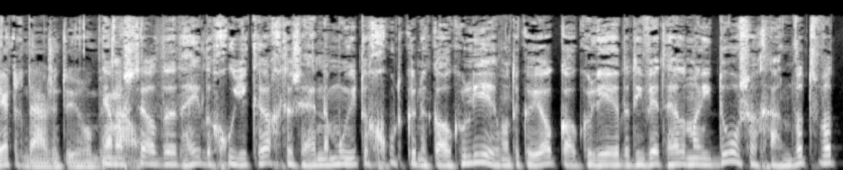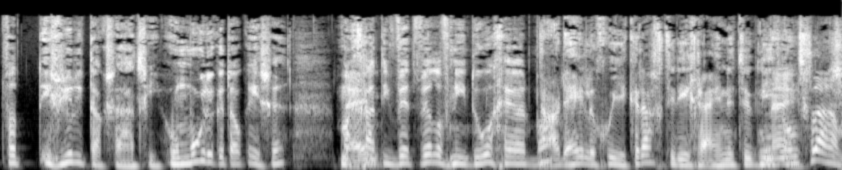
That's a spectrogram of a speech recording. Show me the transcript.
30.000 euro betalen. Ja, maar stel dat het hele goede krachten zijn, dan moet je toch goed kunnen calculeren. Want dan kun je ook calculeren dat die wet helemaal niet door zal gaan. Wat, wat, wat is jullie taxatie? Hoe moeilijk het ook is, hè? Maar nee. gaat die wet wel of niet door, Gerard Nou, de hele goede krachten die ga je natuurlijk niet nee, ontslaan.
